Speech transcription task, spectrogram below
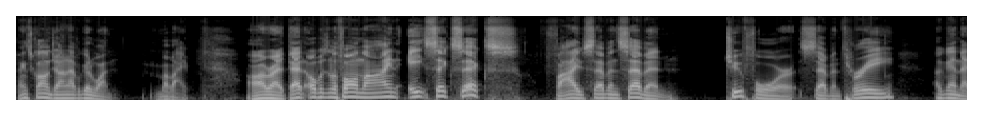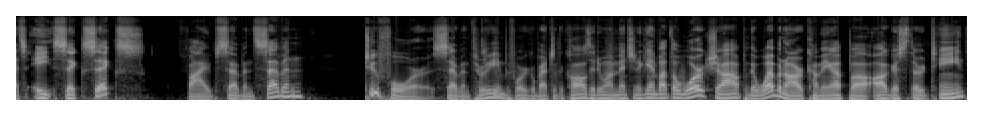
Thanks for calling, John. Have a good one. Bye bye. All right. That opens the phone line 866 577 2473. Again, that's 866 577 2473. And before we go back to the calls, I do want to mention again about the workshop, the webinar coming up uh, August 13th.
